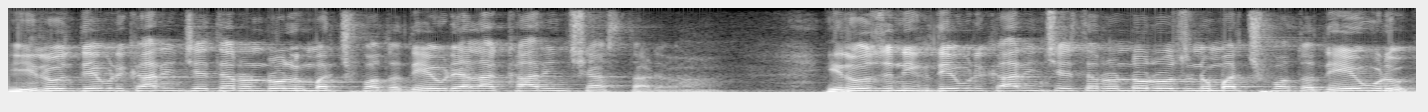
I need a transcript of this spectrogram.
ఈరోజు దేవుడి కార్యం చేస్తే రెండు రోజులు మర్చిపోతావు. దేవుడు ఎలా కార్యం చేస్తాడు? ఈరోజు నీకు దేవుడి కార్యం చేస్తే రెండో రోజు నువ్వు మర్చిపోతావు. దేవుడు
